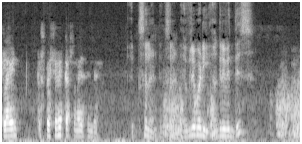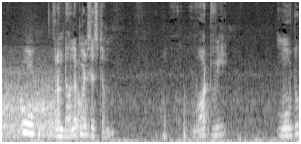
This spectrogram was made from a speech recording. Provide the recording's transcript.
Client specific customization data. excellent excellent everybody agree with this Yes. from development system what we move to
